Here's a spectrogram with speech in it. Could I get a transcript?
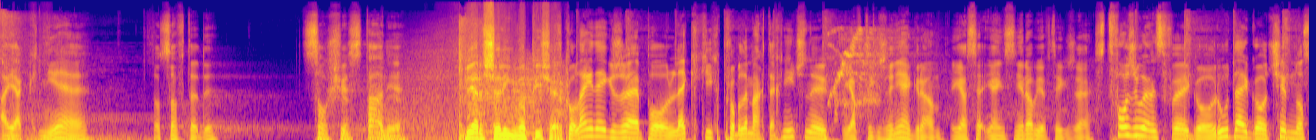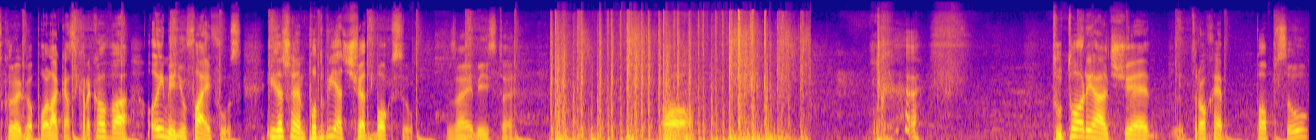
a jak nie, to co wtedy? Co się stanie? Pierwszy link w opisie. W kolejnej grze, po lekkich problemach technicznych, ja w tej grze nie gram. Ja, se, ja nic nie robię w tej grze. Stworzyłem swojego rudego, ciemnoskórego Polaka z Krakowa o imieniu Fajfus i zacząłem podbijać świat boksu. Zajebiste. O. Tutorial się trochę popsuł.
